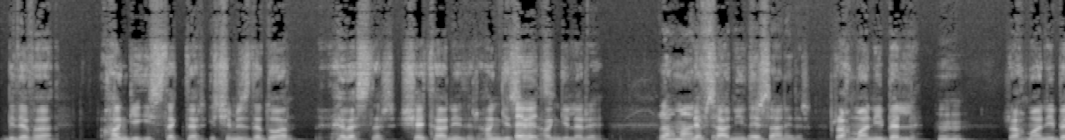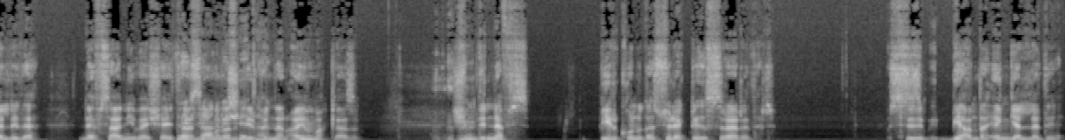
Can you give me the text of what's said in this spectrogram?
bir defa hangi istekler içimizde doğan hevesler şeytanidir. Hangisi Evet. hangileri Rahmanidir. Nefsanidir. Nefsanidir. rahmani belli. Hı hı. Rahmani belli de nefsani ve şeytani Nefsani ve olanı şeytani. birbirinden ayırmak lazım. Şimdi nefs bir konuda sürekli ısrar eder. Sizi bir anda engelledi.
